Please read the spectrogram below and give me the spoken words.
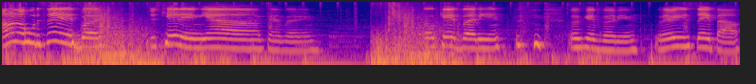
I don't know who this is, but... Just kidding. Yeah. Okay, buddy. Okay, buddy. okay, buddy. Whatever you say, pal.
